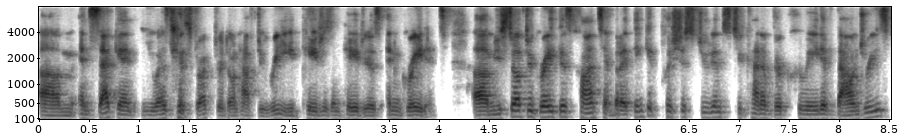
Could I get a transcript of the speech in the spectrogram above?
Um, and second, you as the instructor don't have to read pages and pages and grade it. Um, you still have to grade this content, but I think it pushes students to kind of their creative boundaries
